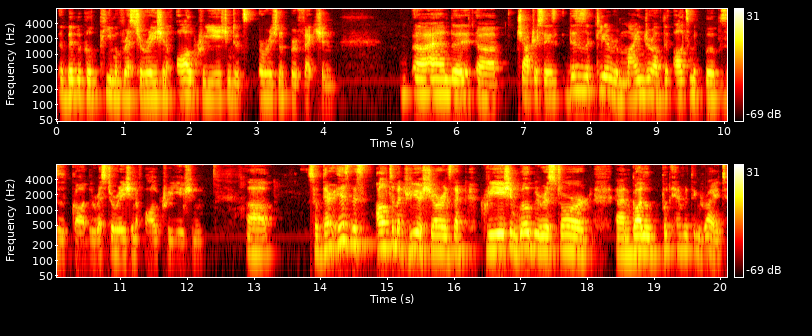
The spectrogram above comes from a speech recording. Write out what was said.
the, biblical theme of restoration of all creation to its original perfection. Uh, and the uh, chapter says this is a clear reminder of the ultimate purposes of God, the restoration of all creation. Uh, so there is this ultimate reassurance that creation will be restored and God will put everything right.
